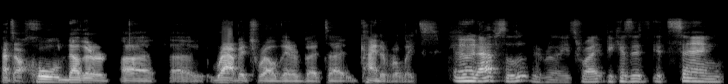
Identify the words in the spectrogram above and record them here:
that's a whole nother uh, uh, rabbit trail there, but uh, kind of relates. And it absolutely relates, right? Because it, it's saying,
